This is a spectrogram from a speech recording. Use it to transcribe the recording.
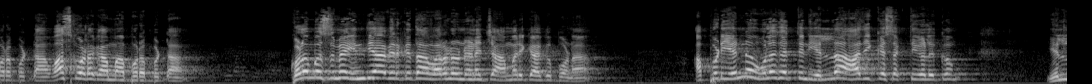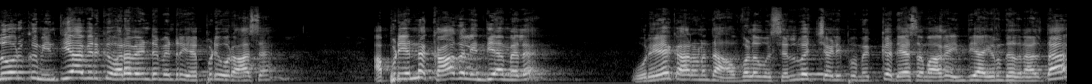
புறப்பட்டான் வாஸ்கோடகாமா புறப்பட்டான். கொலம்பஸுமே இந்தியாவிற்கு தான் வரணும்னு நினைச்சா அமெரிக்காவுக்கு போனான் அப்படி என்ன உலகத்தின் எல்லா ஆதிக்க சக்திகளுக்கும் எல்லோருக்கும் இந்தியாவிற்கு வர வேண்டும் என்று எப்படி ஒரு ஆசை? அப்படி என்ன காதல் இந்தியா மேல? ஒரே காரணம் தான் அவ்வளவு செல்வச் செழிப்பு மிக்க தேசமாக இந்தியா இருந்ததனால்தான்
